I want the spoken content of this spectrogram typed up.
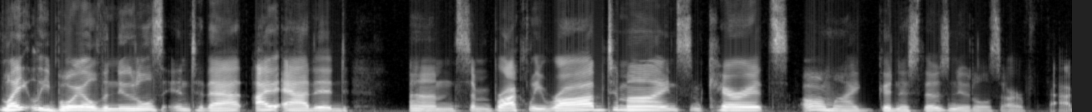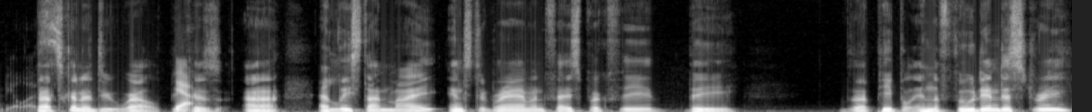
lightly boil the noodles into that. I added um, some broccoli rabe to mine, some carrots. Oh my goodness, those noodles are fabulous. That's going to do well Yeah. because uh, at least on my Instagram and Facebook feed, the the people in the food industry,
